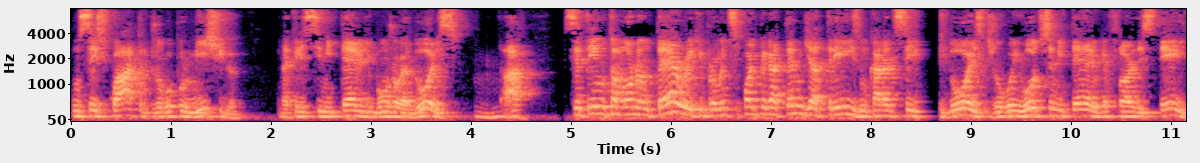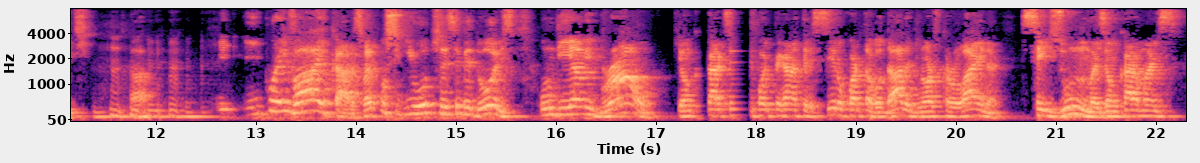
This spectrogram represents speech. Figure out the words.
um 6-4, que jogou por Michigan, naquele cemitério de bons jogadores, uhum. tá? Você tem o Tamorian Terry, que provavelmente você pode pegar até no dia 3, um cara de 6-2, que jogou em outro cemitério, que é Florida State. Tá? e, e, por aí vai, cara. Você vai conseguir outros recebedores. Um Diami Brown, que é um cara que você pode pegar na terceira ou quarta rodada de North Carolina, 6-1, mas é um cara mais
